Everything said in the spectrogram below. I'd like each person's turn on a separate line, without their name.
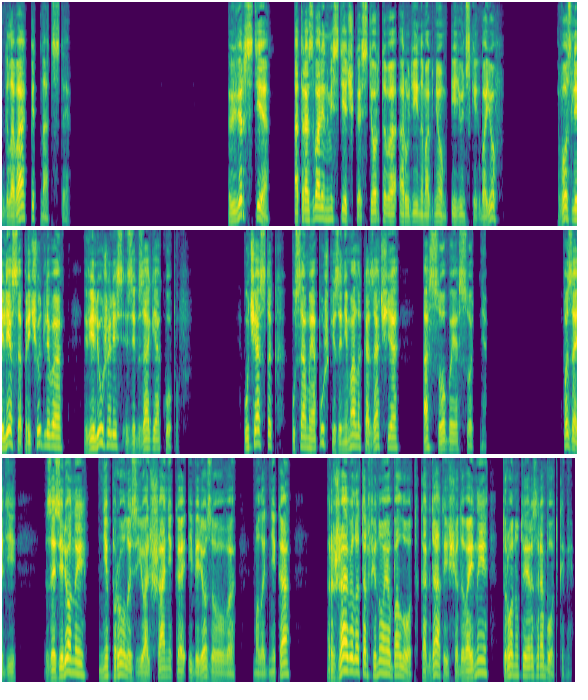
Глава 15. В версте от развалин местечка, стертого орудийным огнем июньских боев, возле леса причудливо велюжились зигзаги окопов. Участок у самой опушки занимала казачья особая сотня. Позади, за зеленой непролазью ольшаника и березового молодняка, ржавело торфяное болото, когда-то еще до войны тронутое разработками.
